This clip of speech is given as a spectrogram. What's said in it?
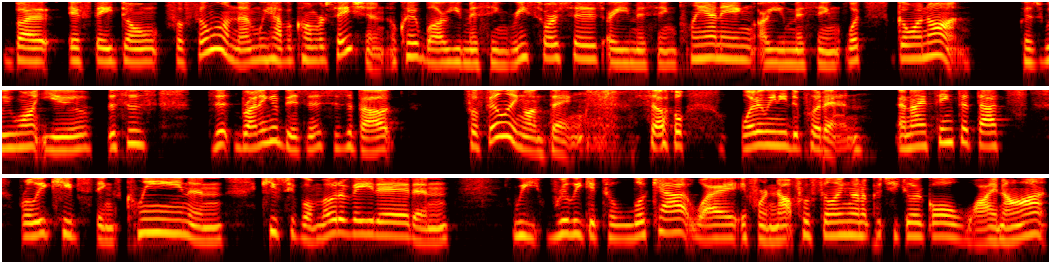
But if they don't fulfill on them, we have a conversation. Okay, well, are you missing resources? Are you missing planning? Are you missing what's going on? Because we want you. This is th- running a business is about fulfilling on things. So what do we need to put in? And I think that that's really keeps things clean and keeps people motivated and we really get to look at why if we're not fulfilling on a particular goal, why not?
